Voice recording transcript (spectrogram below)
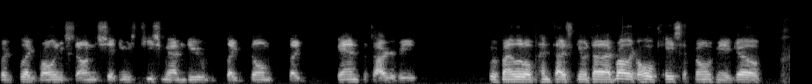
like like Rolling Stone and shit. He was teaching me how to do like film like band photography with my little Pentax game. I brought like a whole case of film with me to go.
